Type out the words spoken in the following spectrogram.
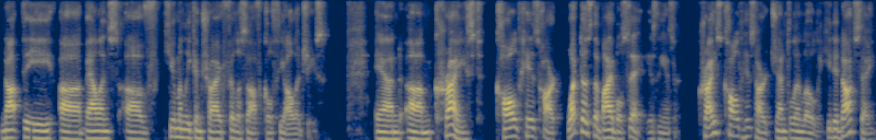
not the uh, balance of humanly contrived philosophical theologies. And um, Christ called his heart. What does the Bible say? Is the answer. Christ called his heart gentle and lowly. He did not say,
